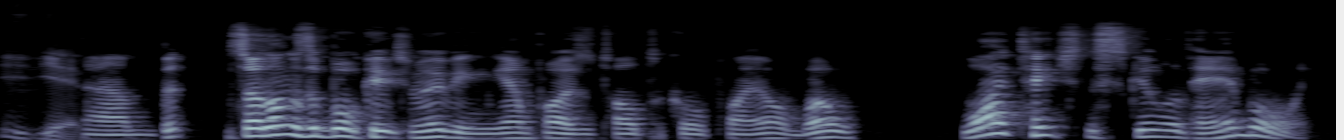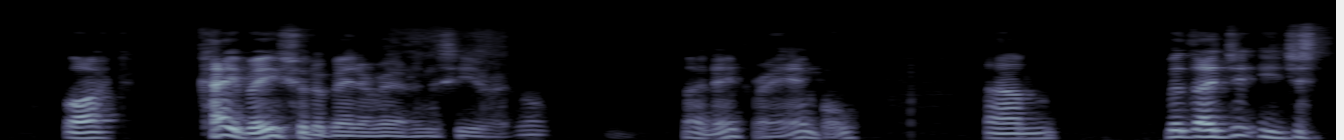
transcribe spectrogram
Yeah, Um, but so long as the ball keeps moving, the umpires are told to call play on. Well, why teach the skill of handballing? Like KB should have been around in this era. Well, no need for a handball. Um, but they ju- you just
